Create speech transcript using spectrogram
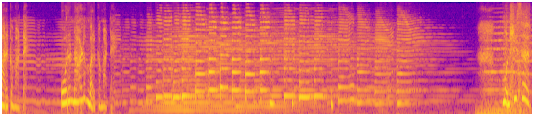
மறக்க மாட்டேன். ஒரு நாளும் மறக்க மாட்டேன். முன்ஷி சார்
